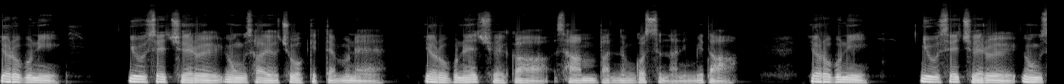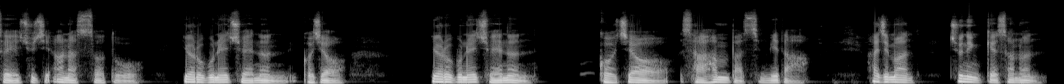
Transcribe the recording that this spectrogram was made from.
여러분이 이웃의 죄를 용서하여 주었기 때문에 여러분의 죄가 사함 받는 것은 아닙니다. 여러분이 이웃의 죄를 용서해 주지 않았어도 여러분의 죄는 그저 여러분의 죄는 그저 사함 받습니다. 하지만 주님께서는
